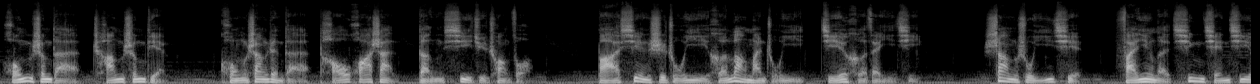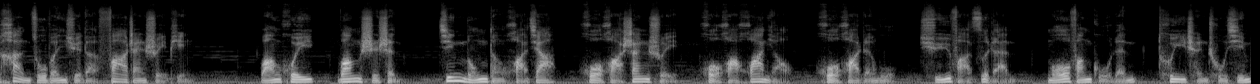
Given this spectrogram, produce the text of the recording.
洪升的《长生殿》，孔尚任的《桃花扇》等戏剧创作，把现实主义和浪漫主义结合在一起。上述一切。反映了清前期汉族文学的发展水平。王辉、汪士慎、金龙等画家，或画山水，或画花鸟，或画人物，取法自然，模仿古人，推陈出新，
